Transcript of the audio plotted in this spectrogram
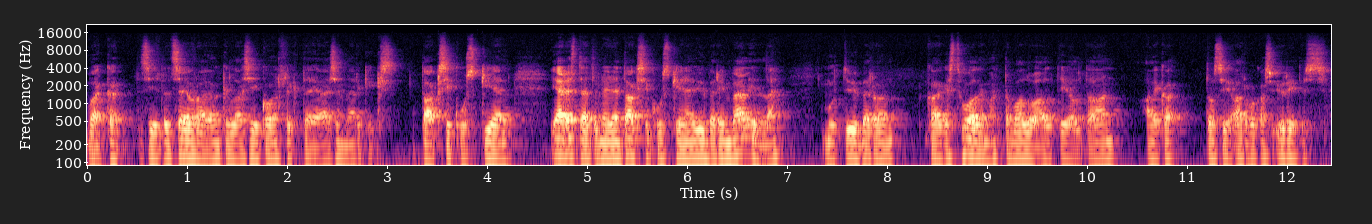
vaikka siitä seuraa jonkinlaisia konflikteja esimerkiksi taksikuskien, järjestäytyneiden taksikuskien ja Uberin välillä, mutta Uber on kaikesta huolimatta valualtioltaan aika tosi arvokas yritys,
